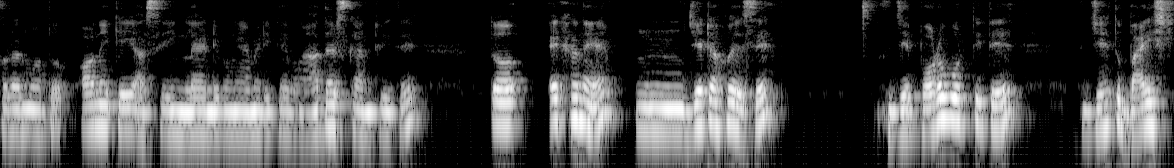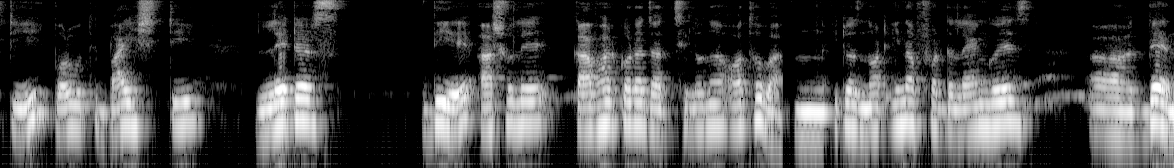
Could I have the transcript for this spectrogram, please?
করার মতো অনেকেই আছে ইংল্যান্ড এবং আমেরিকা এবং আদার্স কান্ট্রিতে তো। এখানে যেটা হয়েছে যে পরবর্তীতে যেহেতু বাইশটি, পরবর্তী বাইশটি লেটার্স দিয়ে আসলে কাভার করা যাচ্ছিল না অথবা it was not enough for the language then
